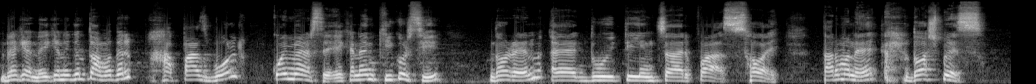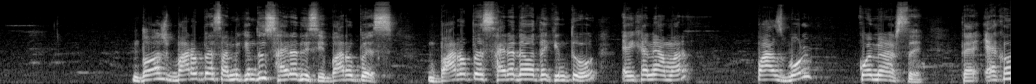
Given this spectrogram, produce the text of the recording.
দেখেন এখানে কিন্তু আমাদের পাঁচ বোল্ট কমে আসছে। এখানে আমি কি করছি? ধরেন, এক, দুই, তিন, চার, পাঁচ, ছয়। তার মানে দশ পেজ দশ, বারো পেজ আমি কিন্তু সাইরা দিছি, বারো পেজ বারো পেজ সাইরা দেওয়াতে কিন্তু এইখানে আমার পাঁচ ভোল্ট কমে আসছে। তাই এখন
